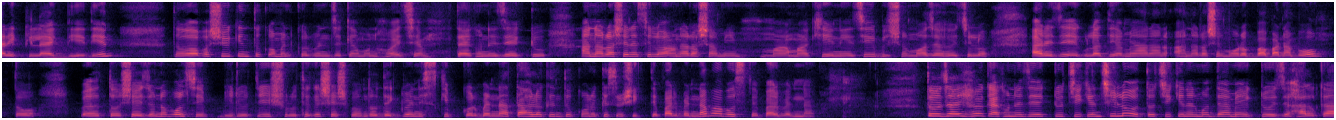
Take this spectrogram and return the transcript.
আর একটি লাইক দিয়ে দিন। তো অবশ্যই কিন্তু কমেন্ট করবেন যে কেমন হয়েছে। তো এখন এই যে একটু আনারস এনেছিল, আনারস আমি মাখিয়ে নিয়েছি, ভীষণ মজা হয়েছিল। আর এই যে এগুলা দিয়ে আমি আনারসের মোরব্বা বানাবো। তো তো সেই জন্য বলছি, ভিডিওটি শুরু থেকে শেষ পর্যন্ত দেখবেন স্কিপ করবেন না। তাহলে কিন্তু কোনো কিছু শিখতে পারবেন না বা বুঝতে পারবেন না। তো যাই হোক, এখন এই যে একটু চিকেন ছিল। তো চিকেনের মধ্যে আমি একটু ওই যে হালকা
